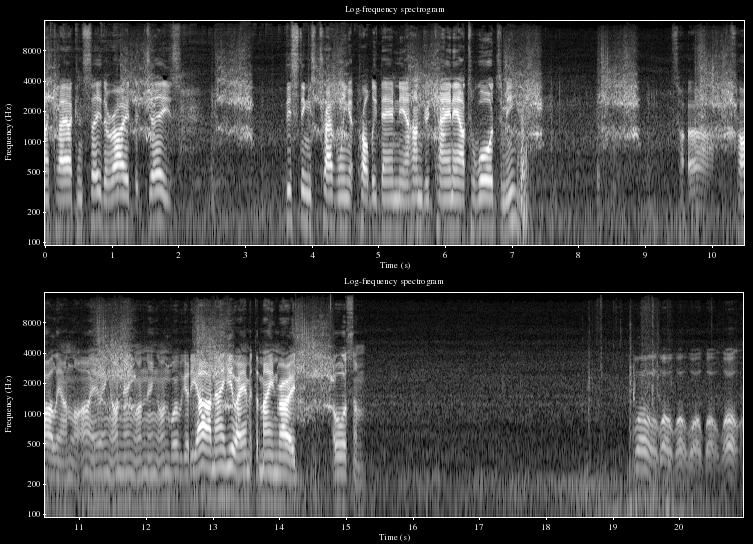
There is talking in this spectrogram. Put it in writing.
Okay, I can see the road, but geez. This thing's travelling at probably damn near 100k an hour towards me. It's, oh, highly unlikely. Oh, hang on, hang on, hang on. Where we got here? Oh, no, here I am at the main road. Awesome. Whoa, whoa, whoa, whoa, whoa, whoa.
